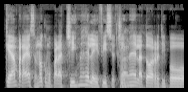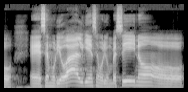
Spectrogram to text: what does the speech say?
quedan para eso, ¿no? Como para chismes del edificio, chismes Claro. de la torre, tipo eh, se murió alguien, se murió un vecino o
